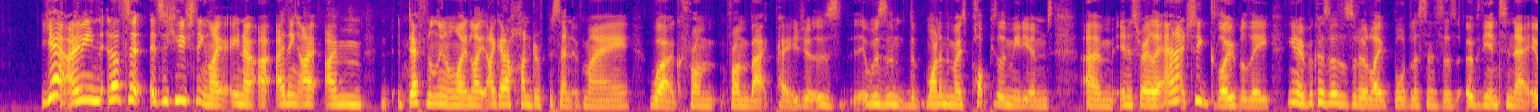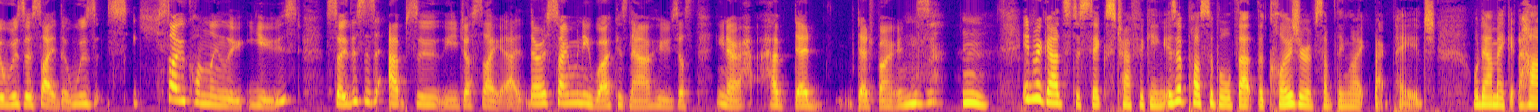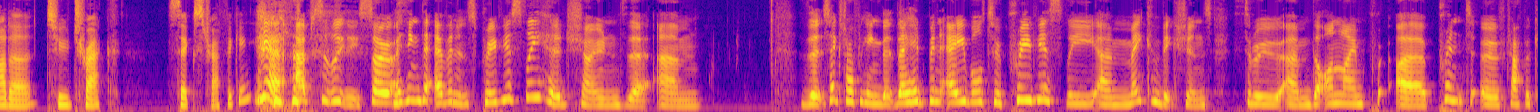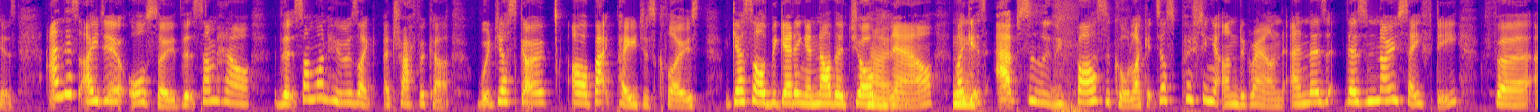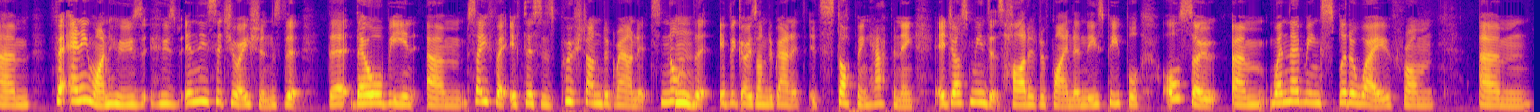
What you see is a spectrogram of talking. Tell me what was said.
Yeah, I mean that's a it's a huge thing. Like you know, I, I think I, I'm definitely not alone. Like I get hundred percent of my work from from Backpage. It was it was the, one of the most popular mediums um, in Australia and actually globally. You know, because of the sort of like borderlessness of the internet, it was a site that was so commonly used. So this is absolutely just like uh, there are so many workers now who just you know have dead dead phones. In regards to sex trafficking, is it possible that the closure of something like Backpage will now make it harder to track sex trafficking? Yeah, absolutely. So I think the evidence previously had shown that um, that sex trafficking that they had been able to previously um, make convictions through um, the online pr- uh, print of traffickers, and this idea also that somehow that someone who was like a trafficker would just go, "Oh, Backpage is closed. I guess I'll be getting another job Right. now." Like it's absolutely farcical. Like it's just pushing it underground, and there's there's no safety for um for anyone who's who's in these situations that that they will be um safer if this is pushed underground. It's not that if it goes underground, it, it's stopping happening. It just means it's harder to find, and these people also um when they're being split away from um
